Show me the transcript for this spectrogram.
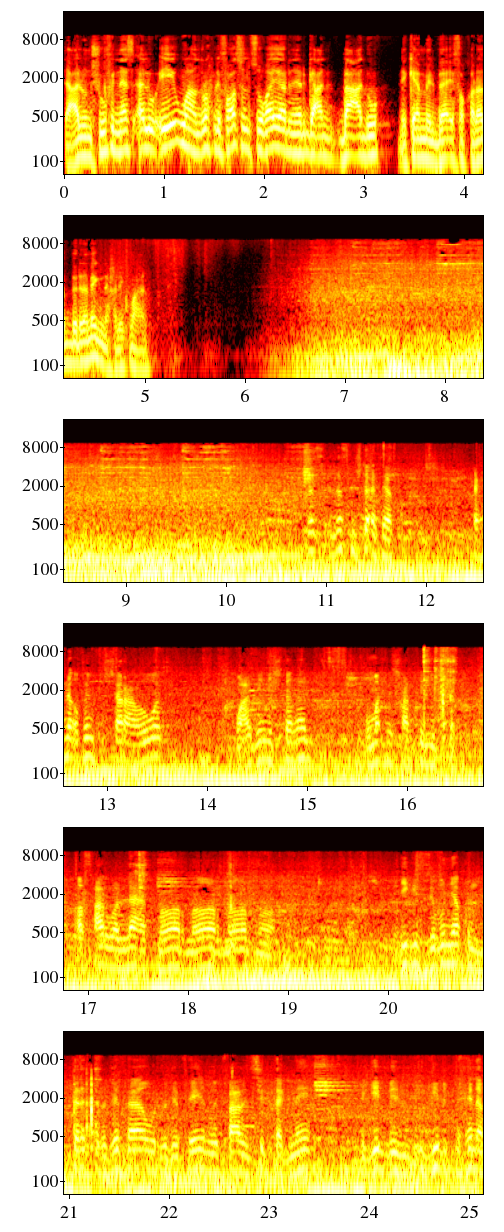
تعالوا نشوف الناس قالوا إيه وهنروح لفاصل صغير نرجع بعده نكمل باقي فقرات برنامجنا. خليك معانا. الناس الناس مشتاقه تاكل. إحنا واقفين في الشارع أهوت وعايزين نشتغل وما إحناش عارفين نشتغل. أسعار ولعت نار نار نار نار. يجي الزبون ياكل ثلاث رغيفة والرغيفين ويدفع لي 6 جنيه يجيب يجيب الطحينه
